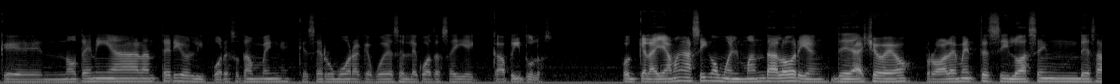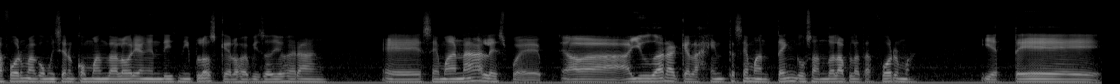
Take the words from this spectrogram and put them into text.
que no tenía la anterior y por eso también es que se rumora que puede ser de 4 a 6 capítulos. Porque la llaman así como el Mandalorian de HBO. Probablemente si lo hacen de esa forma como hicieron con Mandalorian en Disney Plus, que los episodios eran eh, semanales, pues a ayudar a que la gente se mantenga usando la plataforma y esté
